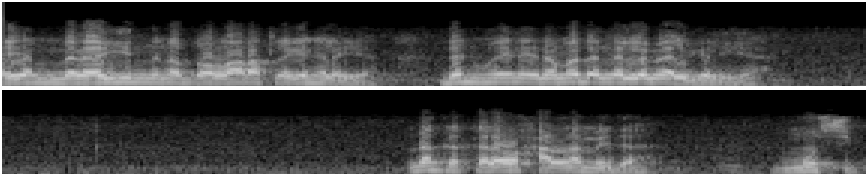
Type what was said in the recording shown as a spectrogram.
ayaa malaayiin mina dollaraad laga helaya dan waa in inamadana la maalgeliyaa dhanka kale waxaa la mid ah music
